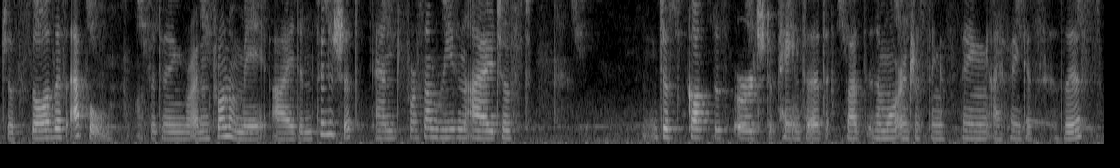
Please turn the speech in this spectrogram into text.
just saw this apple sitting right in front of me. I didn't finish it and for some reason I just just got this urge to paint it. But the more interesting thing I think is this.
